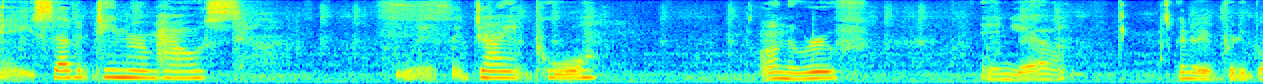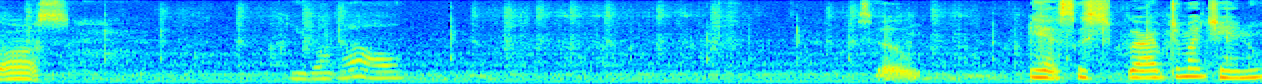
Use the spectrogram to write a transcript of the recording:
a 17 room house with a giant pool on the roof. And yeah, it's gonna be a pretty boss. You don't know. So, yeah, subscribe to my channel.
